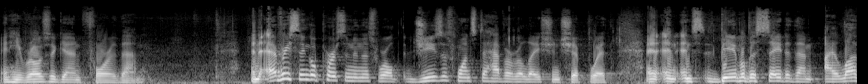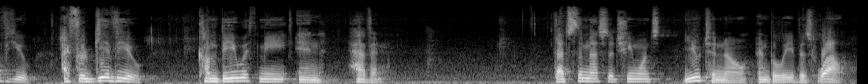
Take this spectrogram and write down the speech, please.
and he rose again for them. And every single person in this world, Jesus wants to have a relationship with and, and, and be able to say to them, I love you, I forgive you, Come be with me in heaven. That's the message he wants you to know and believe as well.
